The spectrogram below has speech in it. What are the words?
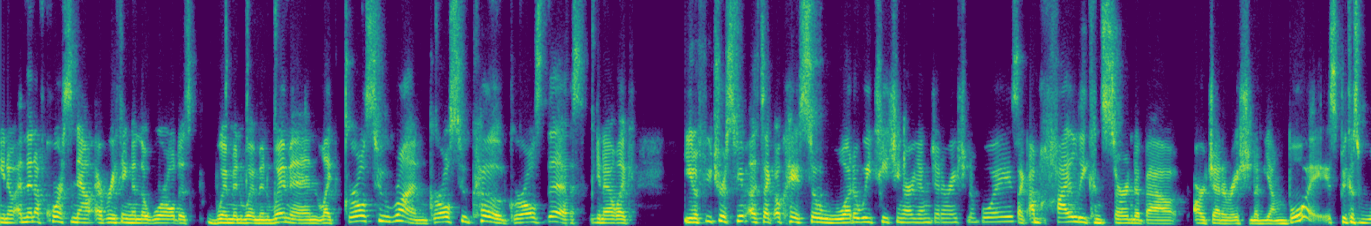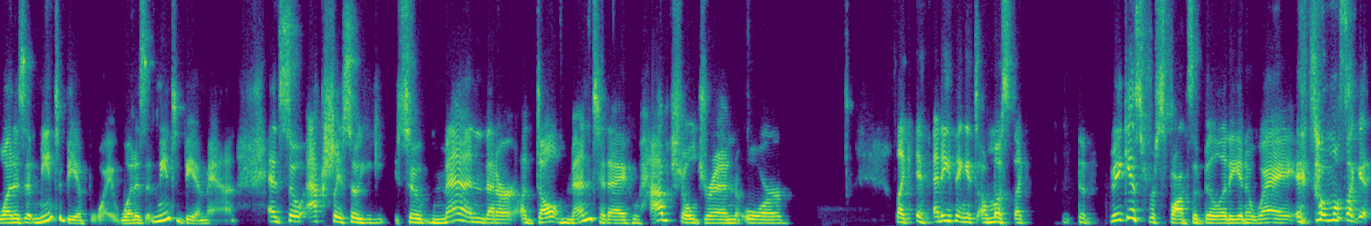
you know and then of course now everything in the world is women women women like girls who run girls who code girls this you know like you know, futurist it's like, okay, so what are we teaching our young generation of boys? Like, I'm highly concerned about our generation of young boys because what does it mean to be a boy? What does it mean to be a man? And so, actually, so so men that are adult men today who have children, or like, if anything, it's almost like the biggest responsibility in a way. It's almost like it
